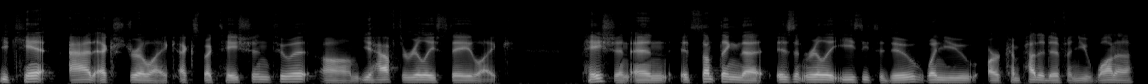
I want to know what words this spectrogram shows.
you can't add extra like expectation to it. Um, you have to really stay like patient, and it's something that isn't really easy to do when you are competitive and you want to,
